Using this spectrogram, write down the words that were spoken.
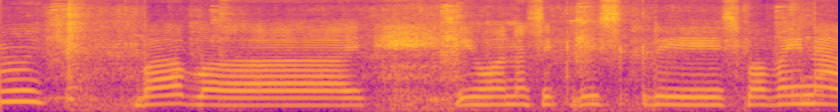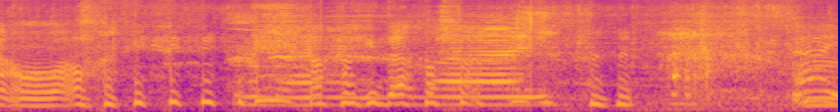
Ay, bye-bye. Iwan na si Chris Chris. Bye-bye na. Oh, bye-bye. Bye-bye. Ay.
